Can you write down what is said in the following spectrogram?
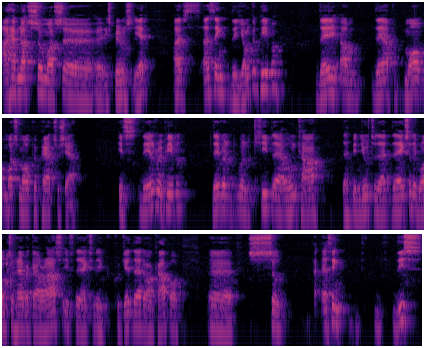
I have not so much uh, experience yet I I think the younger people they um they are more much more prepared to share. It's the elderly people they will will keep their own car. They have been used to that. They actually want to have a garage if they actually could get that or a carport. Uh, so I think these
